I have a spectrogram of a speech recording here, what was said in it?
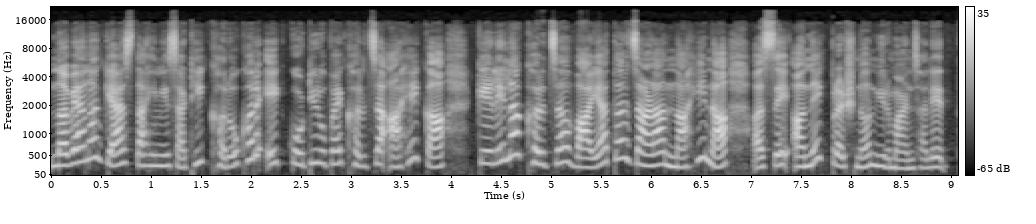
नव्यानं गॅस दाहिनीसाठी खरोखर एक कोटी रुपये खर्च आहे का? केलेला खर्च वाया तर जाणार नाही ना असे अनेक प्रश्न निर्माण झालेत.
